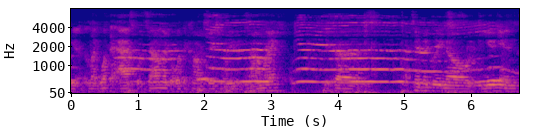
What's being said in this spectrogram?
you know, like what the ask would sound like or what the conversation would even sound like. Because I typically know unions.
